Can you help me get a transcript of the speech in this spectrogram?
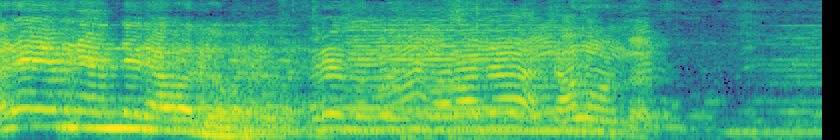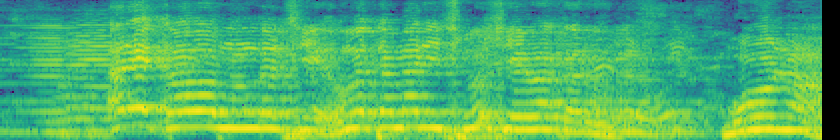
અરે એમને અંદર આવવા દો. અરે મંગલસિંહ મહારાજા ચાલો અંદર. અરે કહો મંગલ હું તમારી શું સેવા કરું? મોહના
